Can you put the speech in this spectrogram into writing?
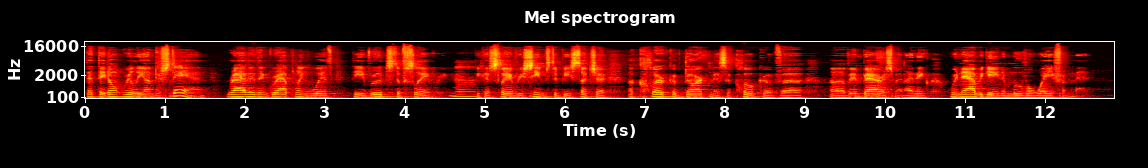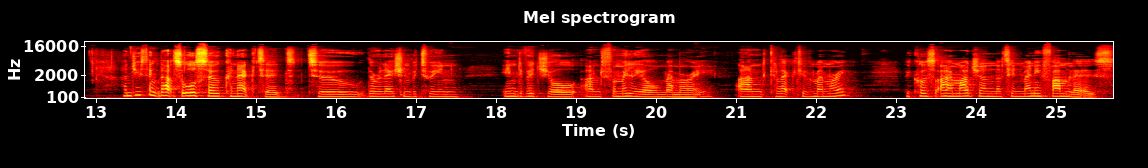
that they don't really understand rather than grappling with the roots of slavery, because slavery seems to be such a, a cloak of darkness, a cloak of, uh, of embarrassment. I think we're now beginning to move away from that. And do you think that's also connected to the relation between individual and familial memory and collective memory? Because I imagine that in many families,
